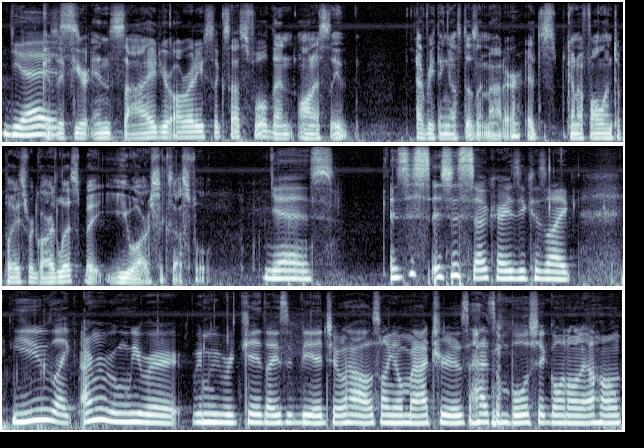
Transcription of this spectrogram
Yes. Because if you're inside, you're already successful, then honestly, everything else doesn't matter. It's going to fall into place regardless, but you are successful. Yes. It's just it's just so crazy because like you like I remember when we were when we were kids I used to be at your house on your mattress had some bullshit going on at home.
